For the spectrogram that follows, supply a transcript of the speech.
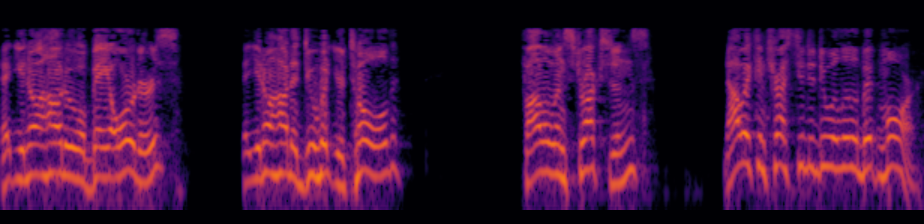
that you know how to obey orders, that you know how to do what you're told, follow instructions, now we can trust you to do a little bit more.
